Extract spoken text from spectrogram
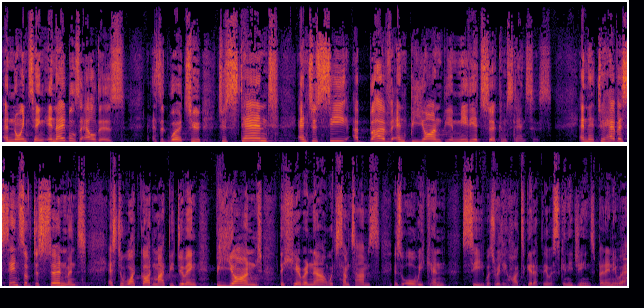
anointing enables elders, as it were, to, to stand and to see above and beyond the immediate circumstances and to have a sense of discernment as to what God might be doing beyond the here and now, which sometimes is all we can see. It was really hard to get up there with skinny jeans, but anyway.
